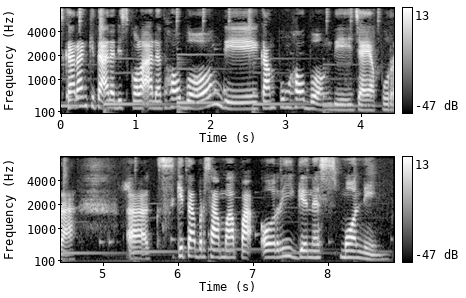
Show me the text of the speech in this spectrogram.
Sekarang kita ada di Sekolah Adat Hobong di Kampung Hobong di Jayapura. Uh, kita bersama Pak Ori Genes Moning,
